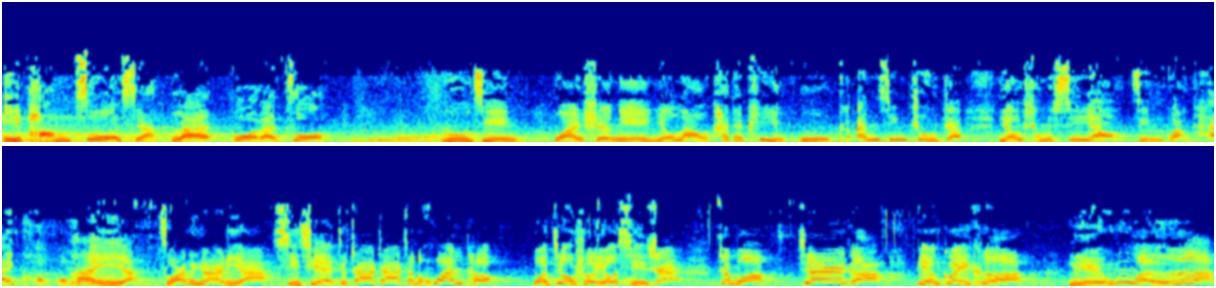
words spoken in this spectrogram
一旁坐下来，过来坐。如今外甥女有老太太庇护，可安心住着。有什么需要，尽管开口。哎呀，昨儿个院里呀，喜鹊就喳喳叫的欢腾，我就说有喜事儿，这不今儿个便贵客临门了。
